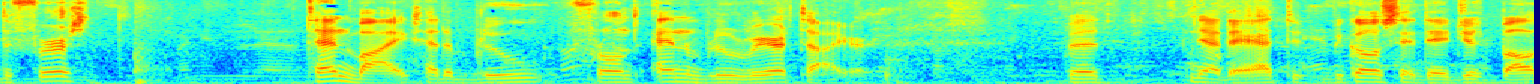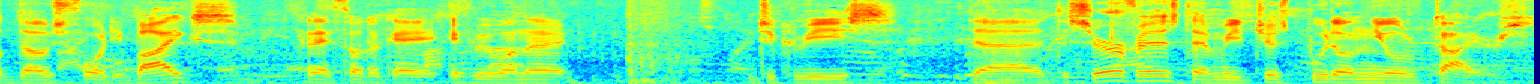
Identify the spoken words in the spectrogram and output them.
the first 10 bikes had a blue front and a blue rear tire. But yeah, they had to, because they- just bought those 40 bikes and they thought, okay, if we want to decrease the, the service, then we just put on new tires.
